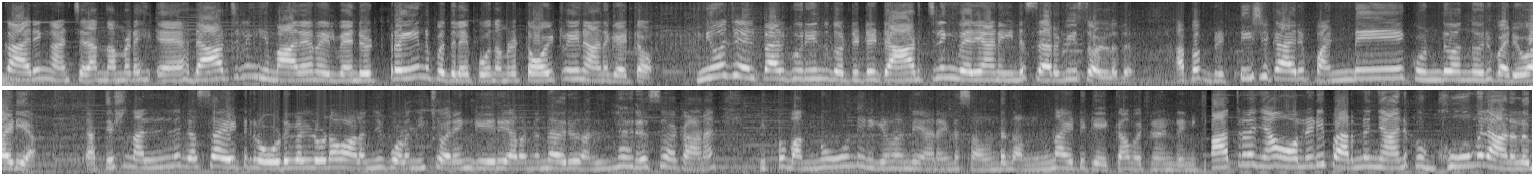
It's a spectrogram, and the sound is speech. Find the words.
ഒരു കാര്യം കാണിച്ചു തരാം നമ്മുടെ ഡാർജിലിംഗ് ഹിമാലയൻ റെയിൽവേന്റെ ഒരു ട്രെയിൻ ഇപ്പോൾ ഇതിലേ പോകും. നമ്മുടെ ടോയ് ട്രെയിൻ ആണ് കേട്ടോ. ന്യൂ ജൽപാൽഗുരിയിൽ നിന്ന് തൊട്ടിട്ട് ഡാർജിലിംഗ് വരെയാണ് ഇതിന്റെ സർവീസ് ഉള്ളത്. അപ്പൊ ബ്രിട്ടീഷുകാർ പണ്ടേ കൊണ്ടുവന്ന ഒരു പരിപാടിയാണ് അത്യാവശ്യം നല്ല രസമായിട്ട് റോഡുകളിലൂടെ വളഞ്ഞു പൊളഞ്ഞ് ചുരം കയറി ഇറങ്ങുന്ന ഒരു നല്ല രസമാണ് കാണാൻ. ഇപ്പൊ വന്നുകൊണ്ടിരിക്കുന്നുണ്ട് ഞാൻ അതിന്റെ സൗണ്ട് നന്നായിട്ട് കേൾക്കാൻ പറ്റുന്നുണ്ട് എനിക്ക്. മാത്രമല്ല ഞാൻ ഓൾറെഡി പറഞ്ഞു ഞാനിപ്പോ ഘൂമിലാണല്ലോ.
